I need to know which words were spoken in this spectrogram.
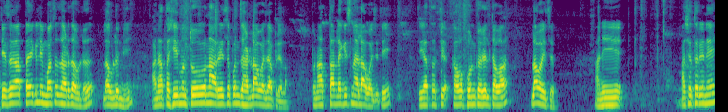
त्याचं आत्ता एक लिंबाचं झाड लावलं लावलं मी. आणि आता हे म्हणतो नारळीचं पण झाड लावायचं आहे आपल्याला. पण आत्ता लगेच नाही लावायचं ते. ते आता ते केव्हा फोन करेल तेव्हा लावायचं. आणि अशा तऱ्हेने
